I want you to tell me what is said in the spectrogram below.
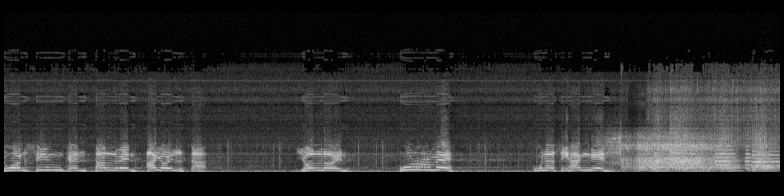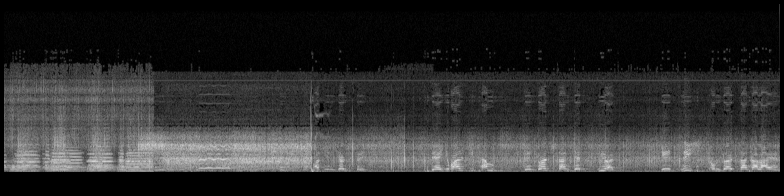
tuon synkän talven ajoilta, jolloin hurme punasi hangen. Martin Göncke, der gewaltige Kampf, den Deutschland jetzt führt, geht nicht um Deutschland allein.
